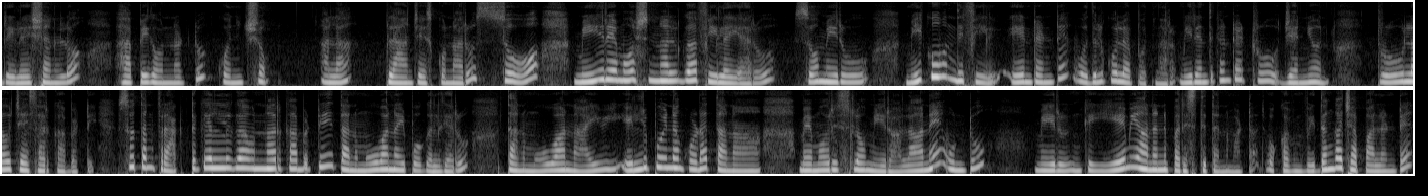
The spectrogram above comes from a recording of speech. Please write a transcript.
రిలేషన్లో హ్యాపీగా ఉన్నట్టు కొంచెం అలా ప్లాన్ చేసుకున్నారు. సో మీరు ఎమోషనల్గా ఫీల్ అయ్యారు. సో మీరు మీకు ఉంది ఫీల్ ఏంటంటే వదులుకోలేకపోతున్నారు. మీరు ఎందుకంటే ట్రూ జెన్యున్ ట్రూ లవ్ చేశారు కాబట్టి. సో తను ప్రాక్టికల్గా ఉన్నారు కాబట్టి తను మూవ్ ఆన్ అయిపోగలిగారు. తను మూవ్ ఆన్ అయి వెళ్ళిపోయినా కూడా తన మెమోరీస్లో మీరు అలానే ఉంటూ మీరు ఇంక ఏమీ అనని పరిస్థితి అన్నమాట. ఒక విధంగా చెప్పాలంటే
